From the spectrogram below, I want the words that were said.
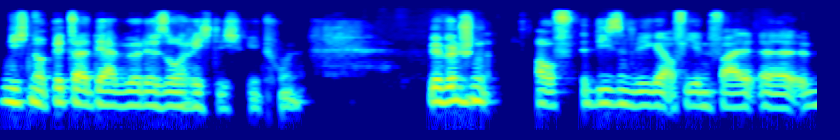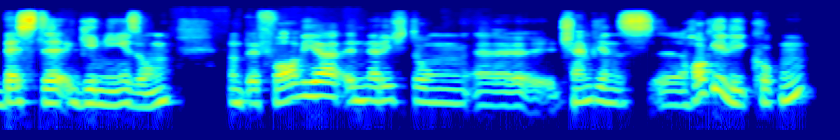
nicht nur bitter, der würde so richtig wehtun. Wir wünschen auf diesem Wege auf jeden Fall äh, beste Genesung. Und bevor wir in Richtung äh, Champions äh, Hockey League gucken,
